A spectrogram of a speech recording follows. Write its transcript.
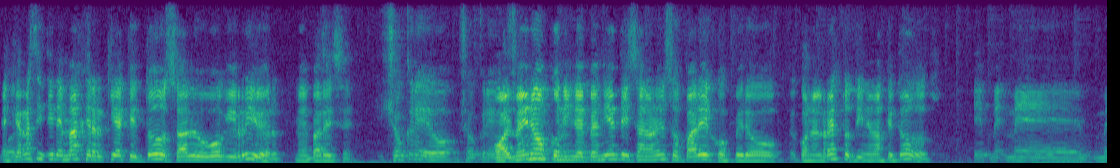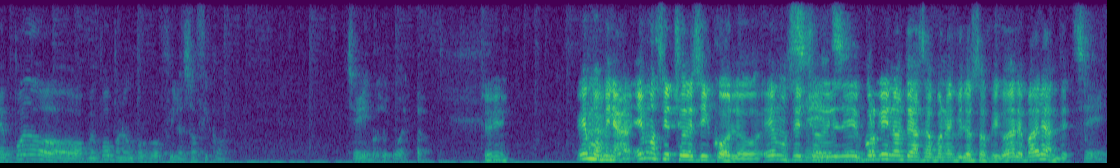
Es que Racing tiene más jerarquía que todos, salvo Boca y River, me parece. Yo creo, yo creo. O al menos con que- Independiente y San Lorenzo parejos, pero con el resto tiene más que todos. Eh, me, me, me puedo, ¿Me puedo poner un poco filosófico? ¿Sí? Por supuesto. Sí. Hemos, mirá, hemos hecho de psicólogo, hemos Sí, hecho de, sí. de- ¿Por qué no te vas a poner filosófico? Dale para adelante. Sí,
